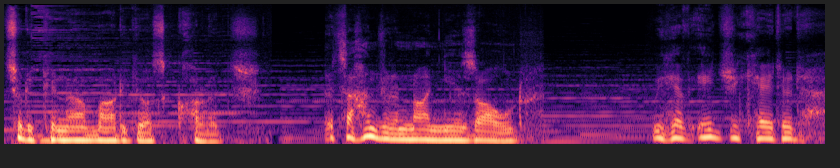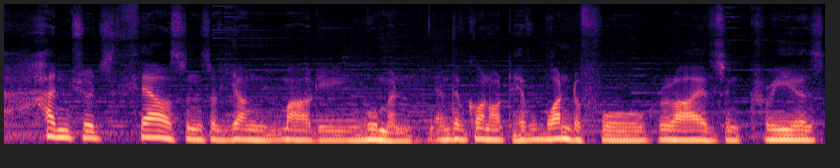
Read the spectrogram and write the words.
Turakina Māori Girls College. It's 109 years old. We have educated hundreds, thousands of young Māori women, and they've gone on to have wonderful lives and careers.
